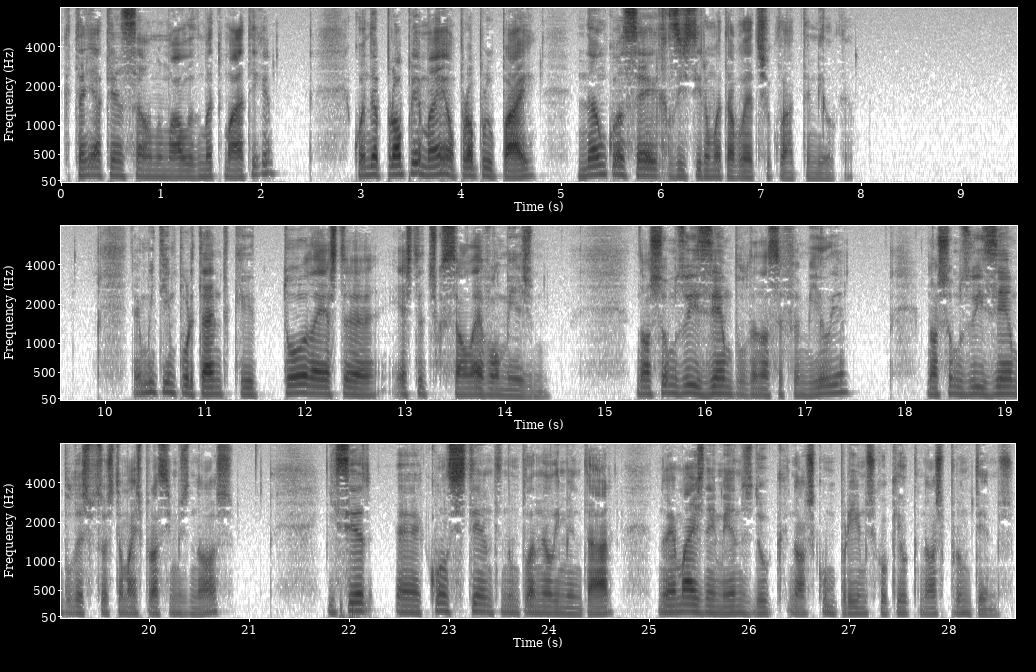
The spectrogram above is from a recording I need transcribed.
que tenha atenção numa aula de matemática, quando a própria mãe ou o próprio pai não consegue resistir a uma tablete de chocolate da Milka? Então é muito importante que toda esta, esta discussão leve ao mesmo. Nós somos o exemplo da nossa família, nós somos o exemplo das pessoas que estão mais próximas de nós e ser uh, consistente num plano alimentar não é mais nem menos do que nós cumprirmos com aquilo que nós prometemos.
